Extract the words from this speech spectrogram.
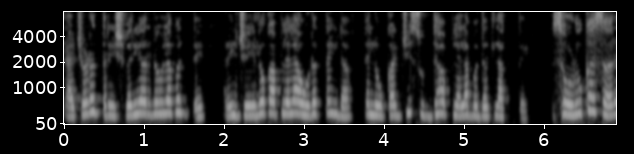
त्याच्यानंतर ईश्वरी अर्णवला म्हणते आणि जे लोक आपल्याला आवडत नाही ना त्या लोकांची सुद्धा आपल्याला मदत लागते. सोडू का सर?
